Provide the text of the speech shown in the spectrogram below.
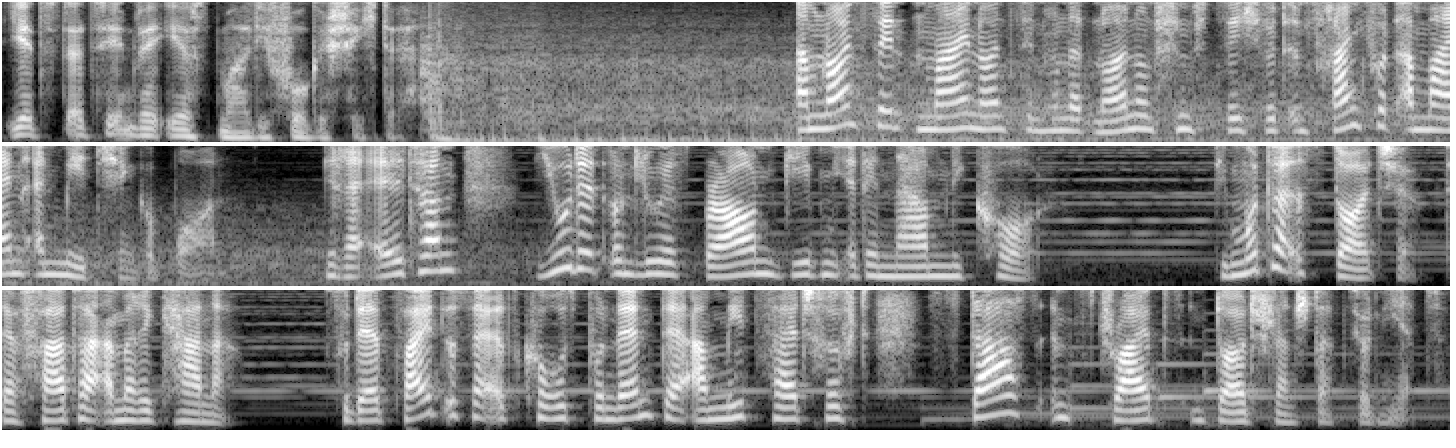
Jetzt erzählen wir erstmal die Vorgeschichte. Am 19. Mai 1959 wird in Frankfurt am Main ein Mädchen geboren. Ihre Eltern, Judith und Louis Brown, geben ihr den Namen Nicole. Die Mutter ist Deutsche, der Vater Amerikaner. Zu der Zeit ist er als Korrespondent der Armeezeitschrift Stars and Stripes in Deutschland stationiert.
